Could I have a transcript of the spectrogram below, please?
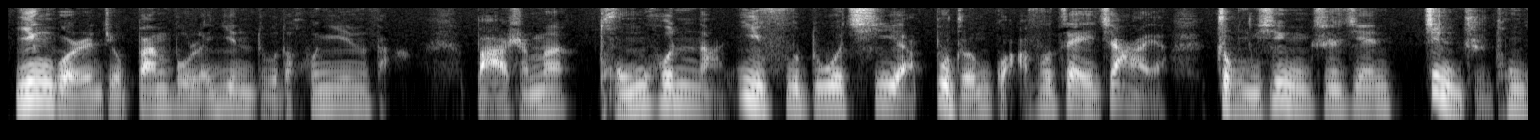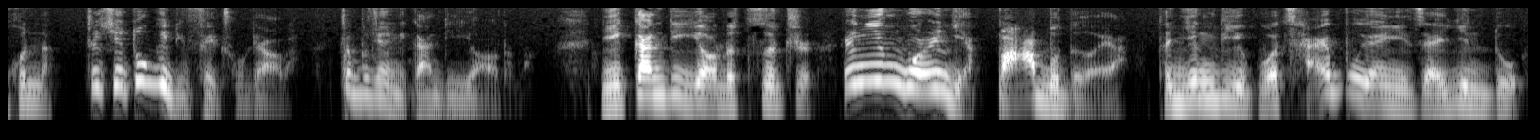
英国人就颁布了印度的婚姻法，把什么同婚呐、一夫多妻啊、不准寡妇再嫁呀、种姓之间禁止通婚呐，这些都给你废除掉了。这不就你甘地要的吗？你甘地要的自治，人英国人也巴不得呀。他英帝国才不愿意在印度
